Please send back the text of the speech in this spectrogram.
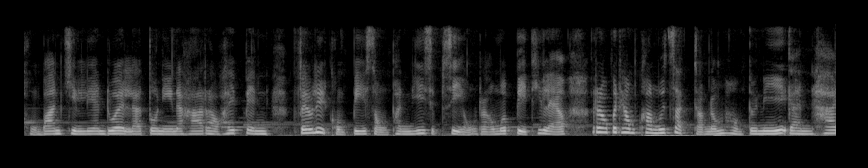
ของบ้านคิเลียนด้วย และตัวนี้นะคะ เราให้เป็นเฟเวอริตของปี 2024 ของเราเมื่อปีที่แล้ว เราไปทำความรู้จักกับน้ำหอมตัวนี้กันให้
